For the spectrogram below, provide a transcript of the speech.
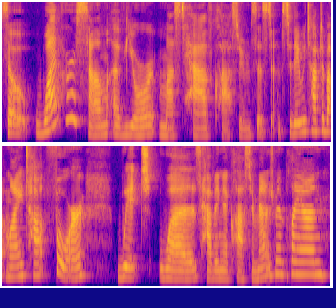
So, what are some of your must have classroom systems? Today we talked about my top four, which was having a classroom management plan,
